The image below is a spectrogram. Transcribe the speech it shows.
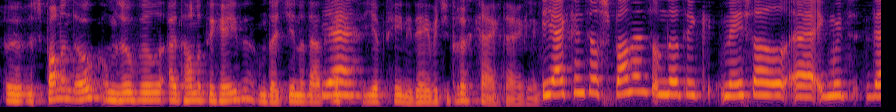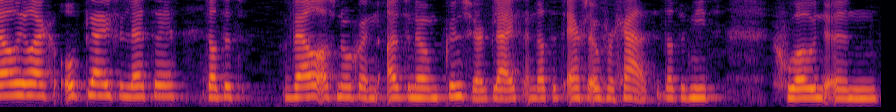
Eh, spannend ook om zoveel uit handen te geven, omdat je inderdaad echt, je hebt geen idee wat je terugkrijgt eigenlijk. ja, ik vind het wel spannend, omdat ik meestal, eh, ik moet wel heel erg op blijven letten dat het wel alsnog een autonoom kunstwerk blijft en dat het ergens over gaat. Dat het niet gewoon een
